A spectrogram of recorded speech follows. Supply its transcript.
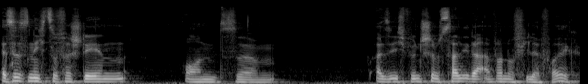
es ist nicht zu verstehen und ähm, also ich wünsche dem Sully da einfach nur viel Erfolg.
